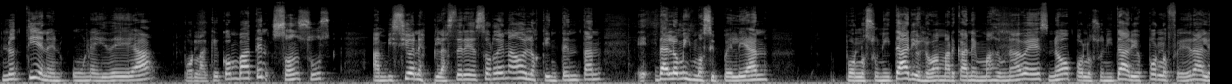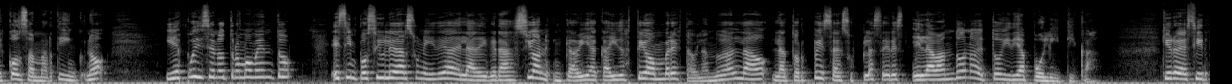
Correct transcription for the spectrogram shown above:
no tienen una idea por la que combaten, son sus ambiciones, placeres desordenados los que intentan, eh, da lo mismo si pelean por los unitarios, lo va a marcar en más de una vez, ¿no? Por los unitarios, por los federales, con San Martín, ¿no? Y después dice en otro momento, es imposible darse una idea de la degradación en que había caído este hombre, está hablando de Aldao, la torpeza de sus placeres, el abandono de toda idea política. Quiero decir,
